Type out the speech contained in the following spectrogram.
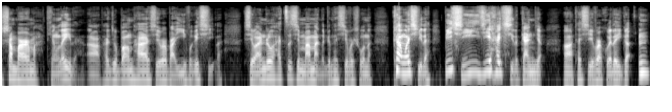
上班嘛，挺累的啊，他就帮他媳妇儿把衣服给洗了。洗完之后还自信满满的跟他媳妇儿说呢：“看我洗的比洗衣机还洗的干净啊！”他媳妇儿回了一个：“嗯。”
